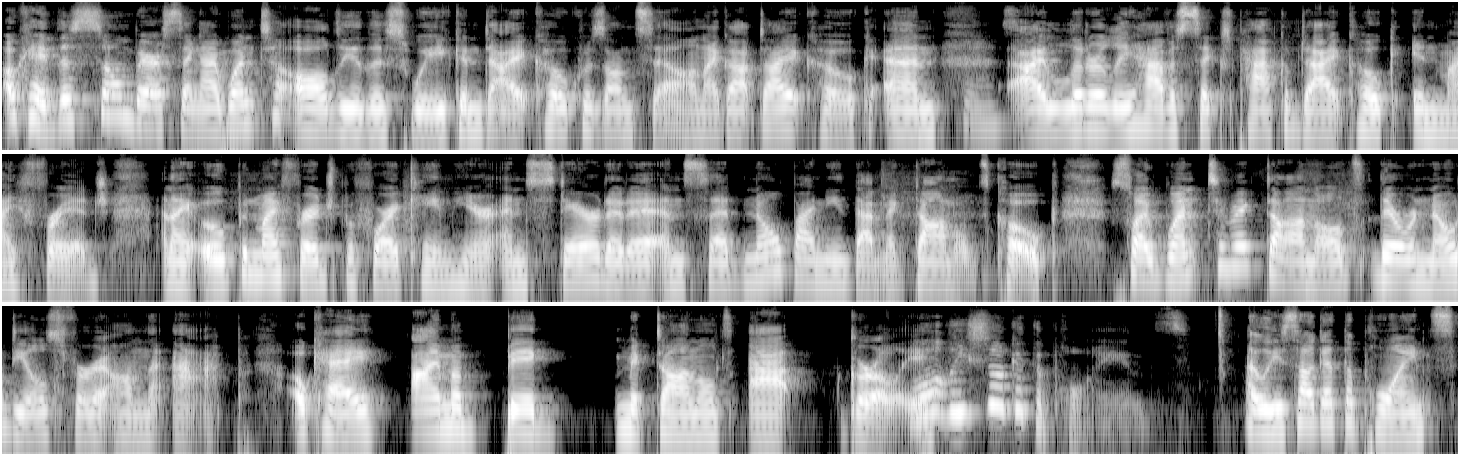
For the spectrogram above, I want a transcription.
okay, this is so embarrassing. I went to Aldi this week and Diet Coke was on sale and I got Diet Coke and I literally have a six pack of Diet Coke in my fridge. And I opened my fridge before I came here and stared at it and said, Nope, I need that McDonald's Coke. So I went to McDonald's. There were no deals for it on the app. Okay. I'm a big McDonald's app girly. well, at least you'll get the points. At least I'll get the points.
